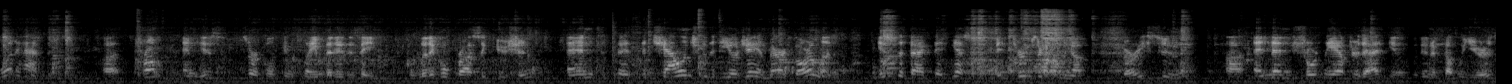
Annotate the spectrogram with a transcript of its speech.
what happens, uh, Trump and his circle can claim that it is a political prosecution. And the, the challenge for the DOJ and Merrick Garland is the fact that, yes, midterms are coming up very soon. Uh, and then shortly after that, in, within a couple years,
